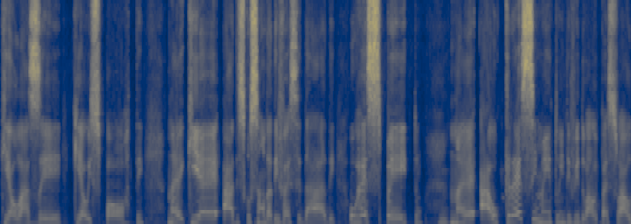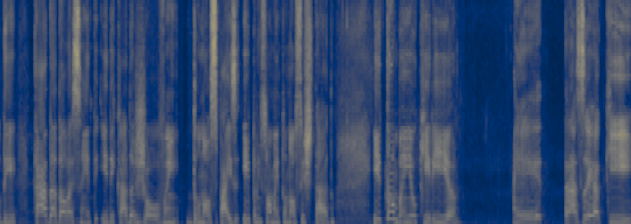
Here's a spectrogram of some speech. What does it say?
que é o lazer, que é o esporte, né, que é a discussão da diversidade, o respeito uhum. né, ao crescimento individual e pessoal de cada adolescente e de cada jovem do nosso país e principalmente do nosso Estado. E também eu queria é, trazer aqui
